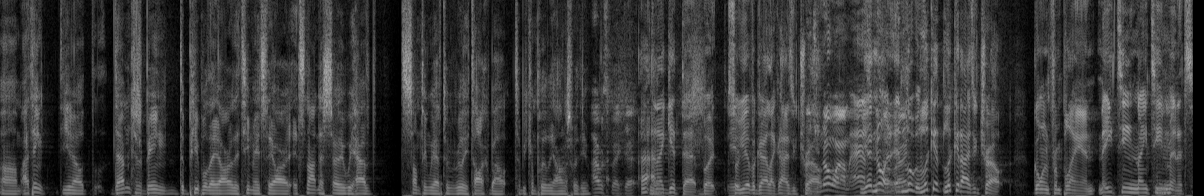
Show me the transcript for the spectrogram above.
um, I think you know them just being the people they are, the teammates they are. It's not necessarily we have something we have to really talk about. To be completely honest with you. I respect that. And and I get that, but so you have a guy like Isaac Traudt. you know why I'm asking, Yeah, no, though, and look, look at look at Isaac Traudt going from playing 18, 19 mm-hmm. minutes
